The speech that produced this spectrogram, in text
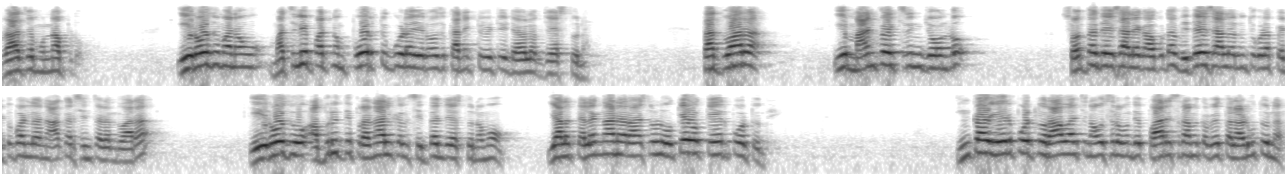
రాజ్యం ఉన్నప్పుడు. ఈరోజు మనం మచిలీపట్నం పోర్టు కూడా ఈరోజు కనెక్టివిటీ డెవలప్ చేస్తున్నాం. తద్వారా ఈ మ్యానుఫ్యాక్చరింగ్ జోన్లో సొంత దేశాలే కాకుండా విదేశాల నుంచి కూడా పెట్టుబడులను ఆకర్షించడం ద్వారా ఈరోజు అభివృద్ధి ప్రణాళికలు సిద్ధం చేస్తున్నాము. ఇవాళ తెలంగాణ రాష్ట్రంలో ఒకే ఒక ఎయిర్పోర్ట్ ఉంది. ఇంకా ఎయిర్పోర్ట్లు రావాల్సిన అవసరం ఉంది. పారిశ్రామికవేత్తలు అడుగుతున్నారు.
